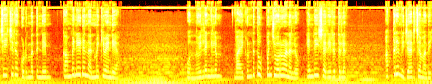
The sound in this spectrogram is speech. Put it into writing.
ചേച്ചിയുടെ കുടുംബത്തിന്റെയും കമ്പനിയുടെ നന്മയ്ക്ക് വേണ്ടിയാ. ഒന്നുമില്ലെങ്കിലും വൈകുണ്ഠത്ത് ഉപ്പും ചോറുവാണല്ലോ എന്റെ ഈ ശരീരത്തിൽ. അത്രയും വിചാരിച്ചാ മതി.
